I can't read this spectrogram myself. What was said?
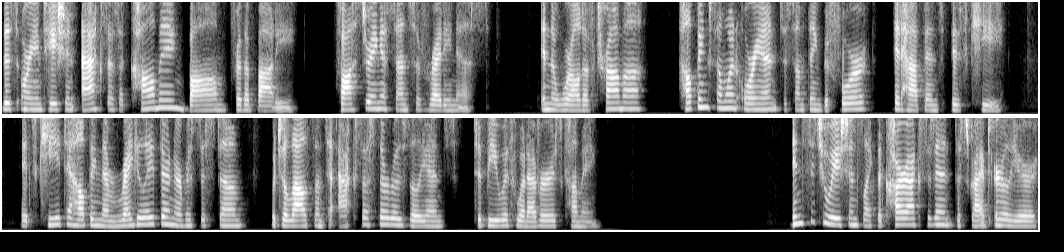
This orientation acts as a calming balm for the body, fostering a sense of readiness. In the world of trauma, helping someone orient to something before it happens is key. It's key to helping them regulate their nervous system, which allows them to access their resilience to be with whatever is coming. In situations like the car accident described earlier,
